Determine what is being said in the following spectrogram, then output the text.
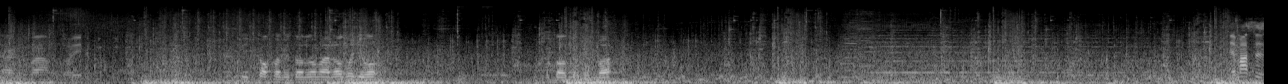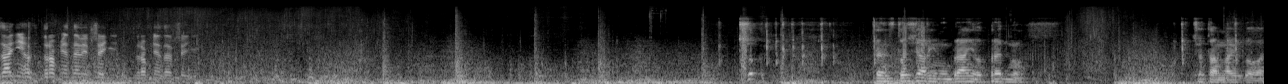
Tak vám to jde. Ty kokos, mi to normálně rozhodilo. To byla to bomba. Nemá se zadní, dropněte mi přední, dropněte přední. Čo? Ten stožiarný mu bránil prednú. Čo tam majú dole?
